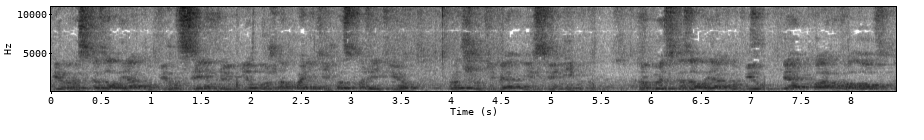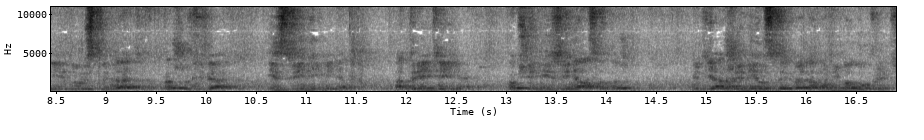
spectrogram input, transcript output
Первый сказал, я купил землю, и мне нужно пойти посмотреть ее, прошу тебя, извини меня. Другой сказал, я купил пять пар валов и иду испытать прошу тебя, извини меня. А третий вообще не извинялся даже. Ведь я женился, и поэтому не могу прийти.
